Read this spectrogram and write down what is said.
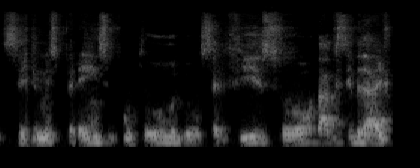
Seja uma experiência, um conteúdo, um serviço ou dar visibilidade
